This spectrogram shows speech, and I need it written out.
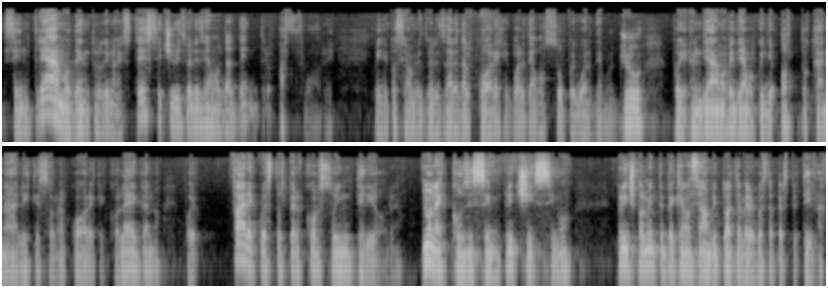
se entriamo dentro di noi stessi e ci visualizziamo da dentro a fuori. Quindi possiamo visualizzare dal cuore che guardiamo su, poi guardiamo giù, poi andiamo, vediamo quindi otto canali che sono al cuore che collegano, poi fare questo percorso interiore. Non è così semplicissimo, principalmente perché non siamo abituati ad avere questa prospettiva.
